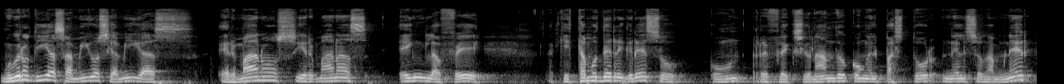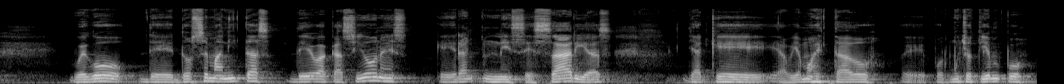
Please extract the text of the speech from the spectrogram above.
Muy buenos días amigos y amigas, hermanos y hermanas en la fe. Aquí estamos de regreso con reflexionando con el pastor Nelson Amner, luego de dos semanitas de vacaciones que eran necesarias, ya que habíamos estado eh, por mucho tiempo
